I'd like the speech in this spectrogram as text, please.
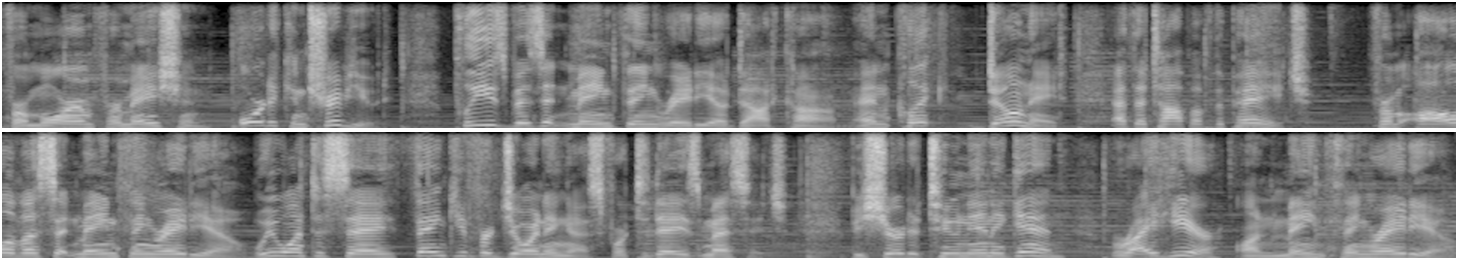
For more information or to contribute, please visit mainthingradio.com and click Donate at the top of the page. From all of us at Main Thing Radio, we want to say thank you for joining us for today's message. Be sure to tune in again right here on Main Thing Radio.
